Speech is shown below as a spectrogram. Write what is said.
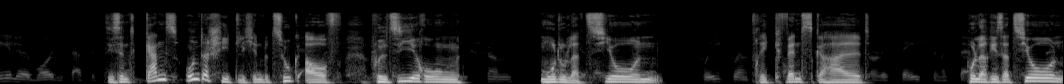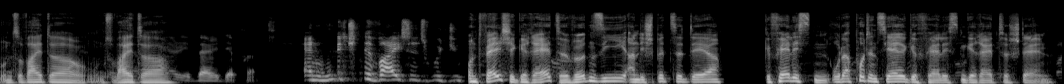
Sie sind ganz unterschiedlich in Bezug auf Pulsierung, Modulation, Frequenzgehalt, Polarisation und so weiter und so weiter. Und welche Geräte würden Sie an die Spitze der gefährlichsten oder potenziell gefährlichsten Geräte stellen?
